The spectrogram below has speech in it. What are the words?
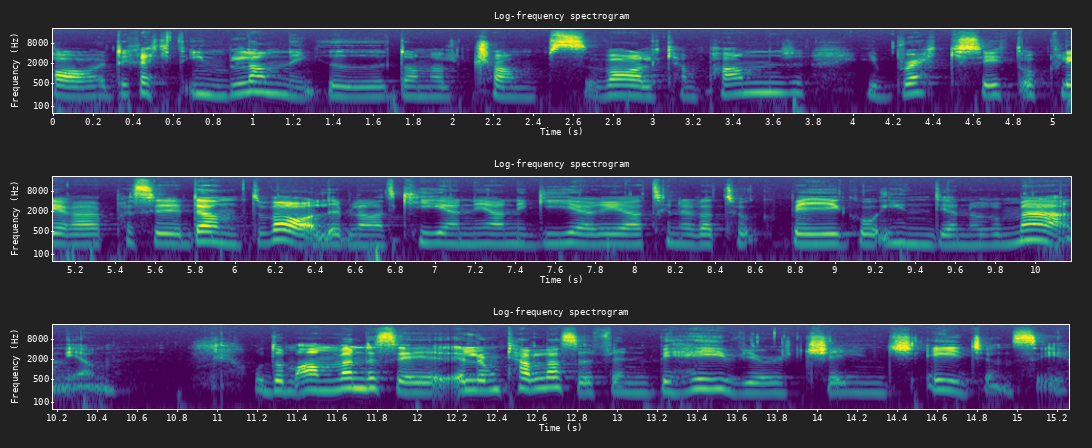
ha direkt inblandning i Donald Trumps valkampanj, i Brexit och flera presidentval i bland annat Kenya, Nigeria, Trinidad och Tobago, Indien och Rumänien. Och de använder sig, eller de kallar sig för en Behavior Change Agency.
